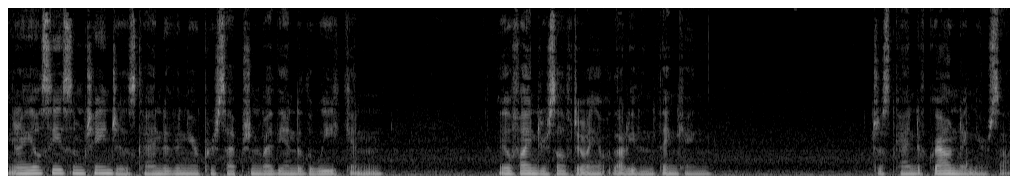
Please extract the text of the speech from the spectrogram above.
you know, you'll see some changes kind of in your perception by the end of the week, and you'll find yourself doing it without even thinking. Just kind of grounding yourself.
